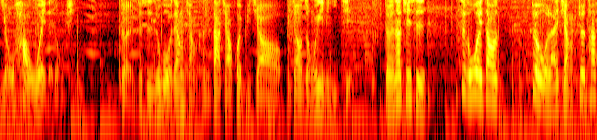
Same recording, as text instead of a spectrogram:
油耗味的东西。对，就是如果我这样讲，可能大家会比较比较容易理解。对，那其实这个味道对我来讲，就它。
